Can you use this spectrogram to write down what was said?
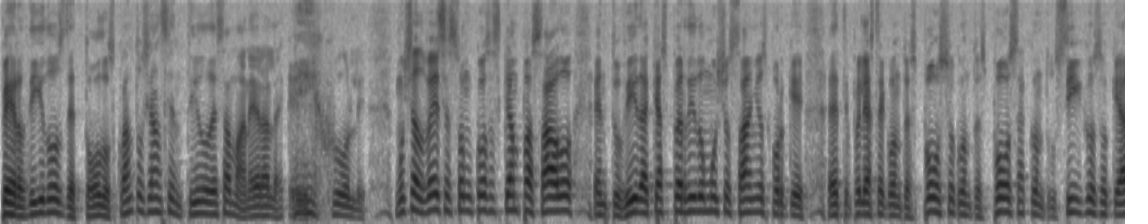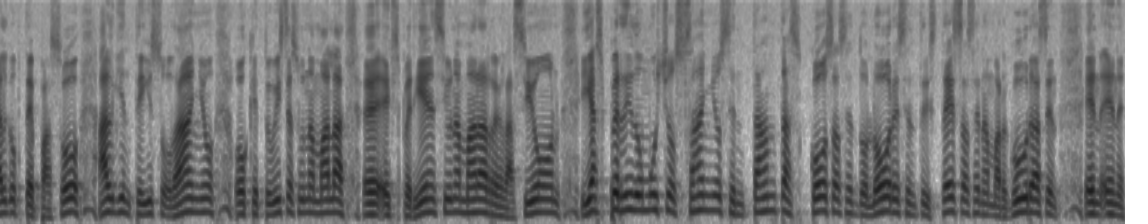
perdidos de todos. ¿Cuántos se han sentido de esa manera? híjole, muchas veces son cosas que han pasado en tu vida, que has perdido muchos años porque eh, te peleaste con tu esposo, con tu esposa, con tus hijos, o que algo te pasó, alguien te hizo daño, o que tuviste una mala eh, experiencia, una mala relación, y has perdido muchos años en tantas cosas, en dolores, en tristezas, en amarguras, en, en,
